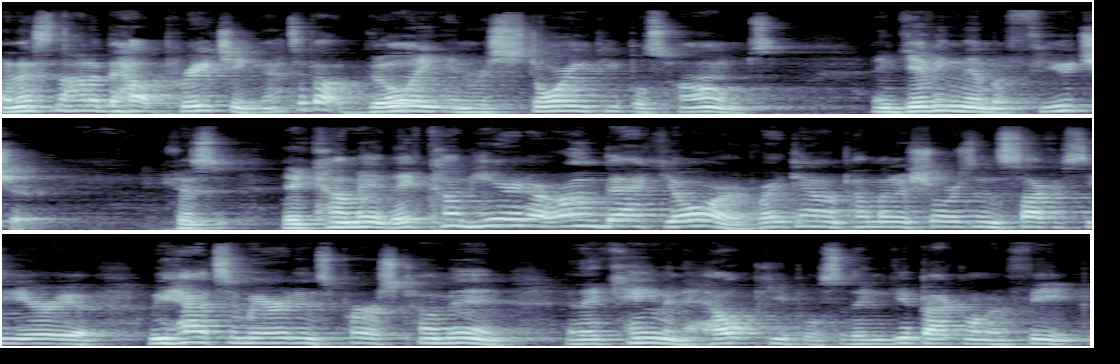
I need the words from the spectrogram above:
And that's not about preaching, that's about going and restoring people's homes and giving them a future. Because They come in, they've come here in our own backyard, right down in Palmetto Shores in the Socastee area. We had Samaritan's Purse come in and they came and helped people so they can get back on their feet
